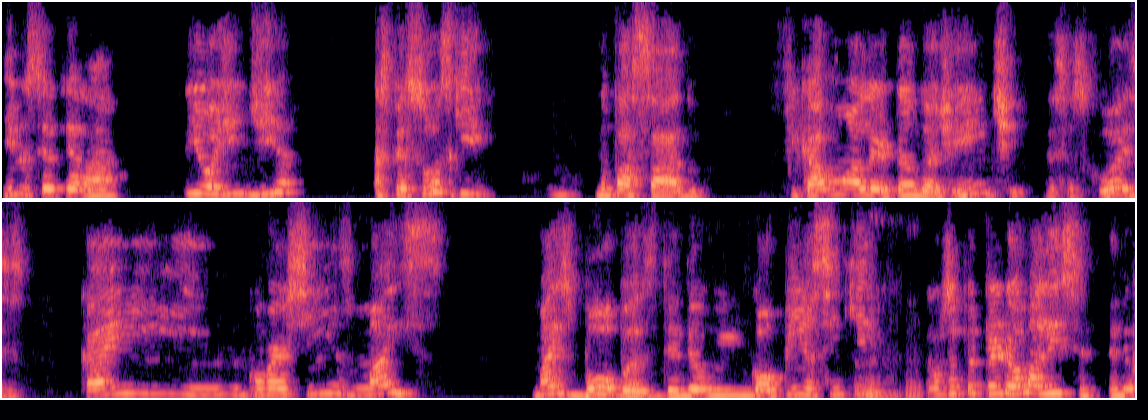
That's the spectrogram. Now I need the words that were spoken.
e não sei o que lá. E hoje em dia, as pessoas que no passado ficavam alertando a gente dessas coisas, caem em conversinhas mais mais bobas, entendeu? Em golpinho assim que uhum. você perdeu a malícia, entendeu?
